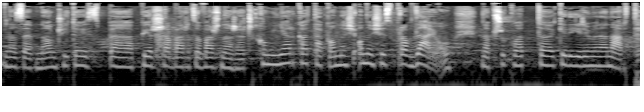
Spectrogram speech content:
na zewnątrz i to jest e, pierwsza bardzo ważna rzecz. Kominiarka, tak, one się, one się sprawdzają. Na przykład, kiedy jedziemy na narty.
